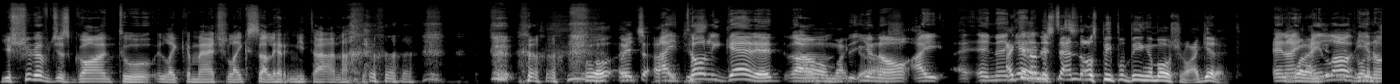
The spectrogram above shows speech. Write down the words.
"You should have just gone to like a match like Salernitana." well, which I, I just, totally get it. Um, oh my gosh. You know, I and again, I can understand those people being emotional. I get it and I, I love you know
